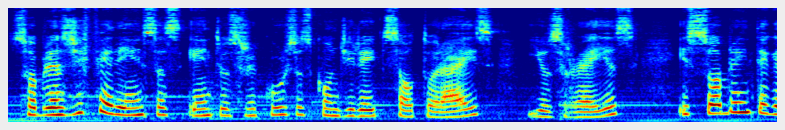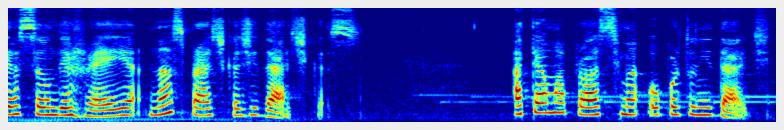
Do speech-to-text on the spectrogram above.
sobre as diferenças entre os recursos com direitos autorais e os REAs e sobre a integração de REA nas práticas didáticas. Até uma próxima oportunidade.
